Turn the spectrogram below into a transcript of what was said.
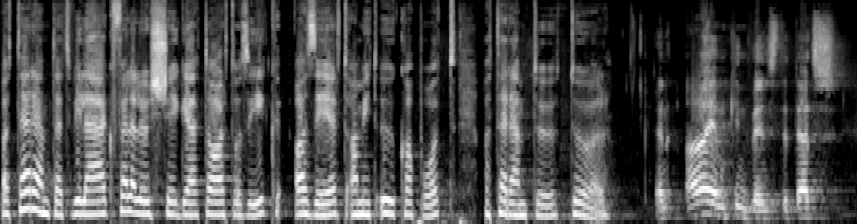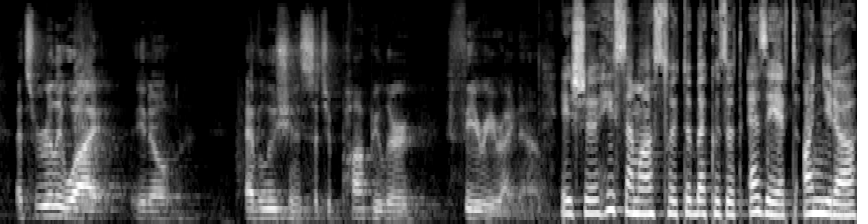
A teremtett világ felelősséggel tartozik azért, amit ő kapott a teremtőtől. And I am convinced that that's, that's really why, you know, evolution is such a popular theory right now. És hiszem azt, hogy többek között ezért annyira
